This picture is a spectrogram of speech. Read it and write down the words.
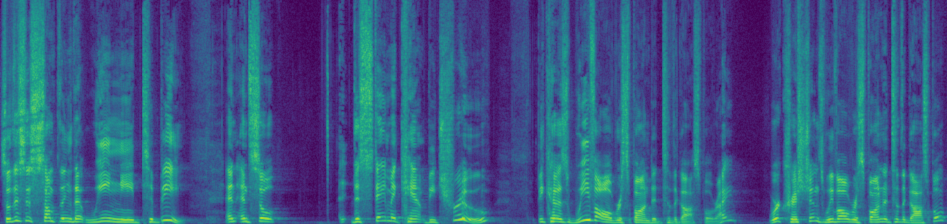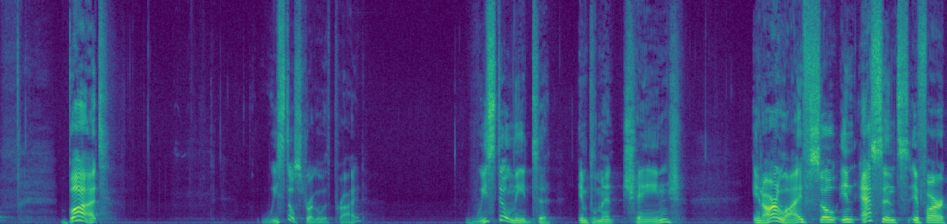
So, this is something that we need to be. And, and so, this statement can't be true because we've all responded to the gospel, right? We're Christians, we've all responded to the gospel, but we still struggle with pride we still need to implement change in our life. So, in essence, if our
